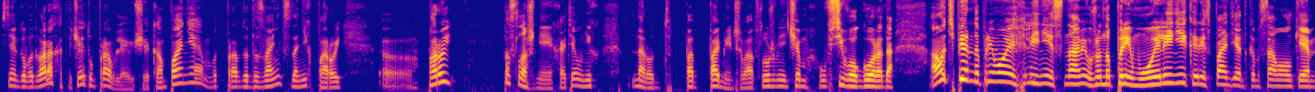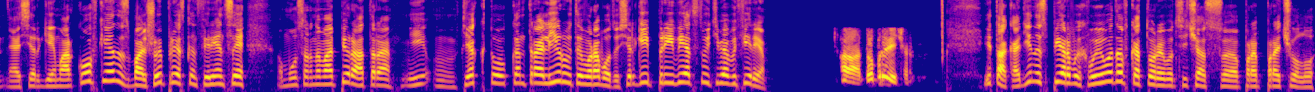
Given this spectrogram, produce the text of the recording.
снега во дворах отвечает управляющая компания. Вот, правда, дозвониться до них порой, э, порой посложнее, хотя у них народ поменьше в обслуживании, чем у всего города. А вот теперь на прямой линии с нами, уже на прямой линии, корреспондент комсомолки э, Сергей Марковкин с большой пресс-конференции мусорного оператора и тех, кто контролирует его работу. Сергей, приветствую тебя в эфире. А, добрый вечер. Итак, один из первых выводов, который вот сейчас э, про прочел у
